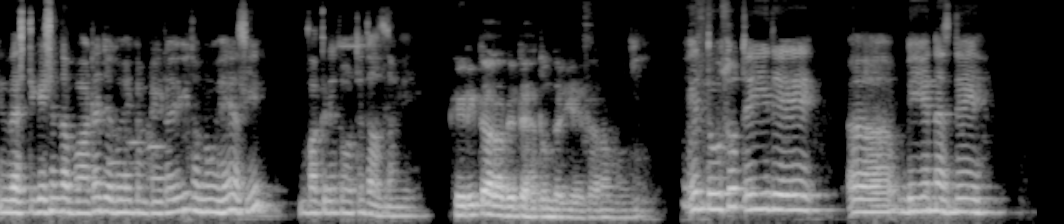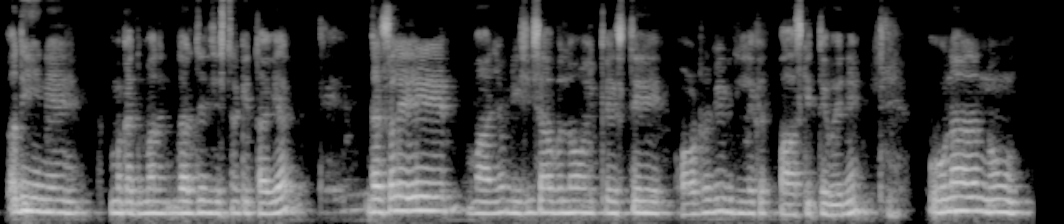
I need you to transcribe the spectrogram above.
ਇਨਵੈਸਟੀਗੇਸ਼ਨ ਦਾ ਪਾਰਟ ਹੈ ਜਦੋਂ ਇਹ ਕੰਪਲੀਟ ਹੋਏਗੀ ਤੁਹਾਨੂੰ ਇਹ ਅਸੀਂ ਵੱਖਰੇ ਤੌਰ ਤੇ ਦੱਸ ਦਾਂਗੇ। ਕਿਹੜੀ ਧਾਰਾ ਦੇ ਤਹਿਤ ਹੁੰਦਾ ਜੀ ਇਹ ਸਾਰਾ ਇਹ 223 ਦੇ ਬੀਐਨਐਸ ਦੇ ਅਧੀਨ ਇਹ ਮੁਕੱਦਮਾ ਦਰਜ ਰਜਿਸਟਰ ਕੀਤਾ ਗਿਆ। ਦਰਅਸਲ ਇਹ ਮਾਨਯੋਗ ਡੀਸੀ ਸਾਹਿਬ ਵੱਲੋਂ ਇੱਕ ਇਸ ਤੇ ਆਰਡਰ ਵੀ ਲਿਖਤ ਪਾਸ ਕੀਤੇ ਹੋਏ ਨੇ। ਉਹਨਾਂ ਨੂੰ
